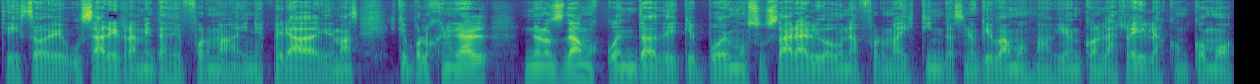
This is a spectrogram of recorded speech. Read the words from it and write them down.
de eso de usar herramientas de forma inesperada y demás, y que por lo general no nos damos cuenta de que podemos usar algo de una forma distinta, sino que vamos más bien con las reglas, con cómo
